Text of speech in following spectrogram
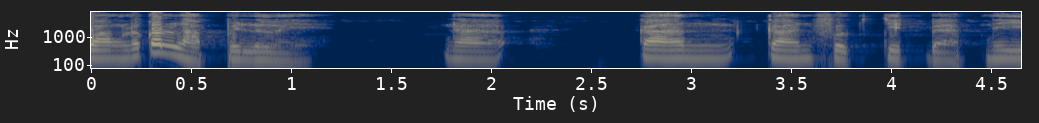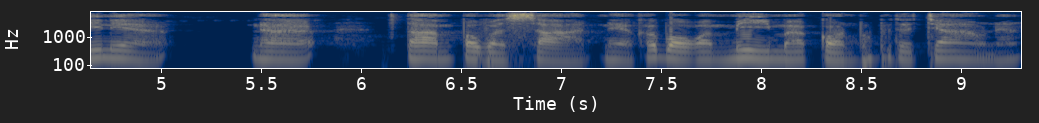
วังแล้วก็หลับไปเลยนะการการฝึกจิตแบบนี้เนี่ยนะตามประวัติศาสตร์เนี่ยเขาบอกว่ามีมาก่อนพระพุทธเจ้านะ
